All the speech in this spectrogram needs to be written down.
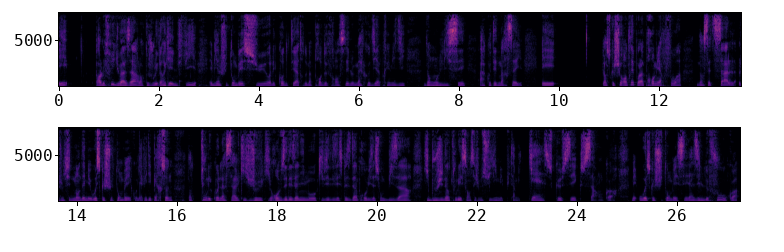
et par le fruit du hasard, alors que je voulais draguer une fille, eh bien, je suis tombé sur les cours de théâtre de ma prof de français le mercredi après-midi dans mon lycée à côté de Marseille. Et lorsque je suis rentré pour la première fois dans cette salle, je me suis demandé mais où est-ce que je suis tombé quoi? Il y avait des personnes dans tous les coins de la salle qui, qui refaisaient des animaux, qui faisaient des espèces d'improvisations bizarres, qui bougeaient dans tous les sens et je me suis dit mais putain mais qu'est-ce que c'est que ça encore? Mais où est-ce que je suis tombé? C'est l'asile de fou ou quoi?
